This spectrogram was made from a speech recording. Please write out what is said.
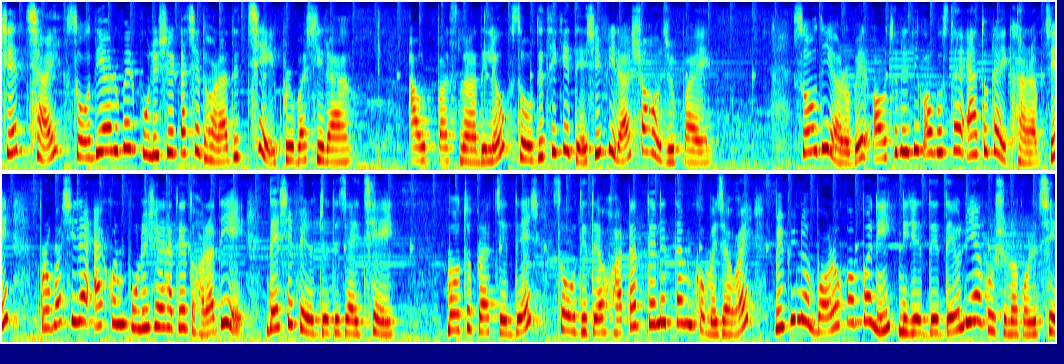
স্বেচ্ছায় সৌদি আরবের পুলিশের কাছে ধরা দিচ্ছে প্রবাসীরা। আউটপাস না দিলেও সৌদি থেকে দেশে ফেরা সহজ উপায়। সৌদি আরবের অর্থনৈতিক অবস্থা এতটাই খারাপ যে প্রবাসীরা এখন পুলিশের হাতে ধরা দিয়ে দেশে ফেরত যেতে চাইছে। মধ্যপ্রাচ্যের দেশ সৌদিতে হঠাৎ তেলের দাম কমে যাওয়ায় বিভিন্ন বড় কোম্পানি নিজেদের দেউলিয়া ঘোষণা করেছে।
